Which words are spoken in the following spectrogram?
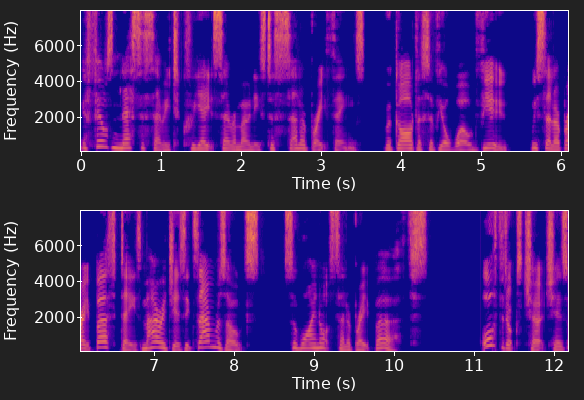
It feels necessary to create ceremonies to celebrate things, regardless of your worldview, we celebrate birthdays, marriages, exam results. So why not celebrate births? Orthodox churches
